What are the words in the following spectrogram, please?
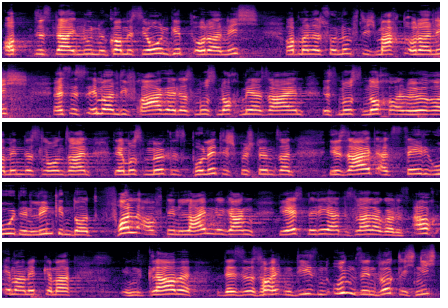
ob es da nun eine Kommission gibt oder nicht, ob man das vernünftig macht oder nicht, es ist immer die Frage, das muss noch mehr sein, es muss noch ein höherer Mindestlohn sein, der muss möglichst politisch bestimmt sein. Ihr seid als CDU den LINKEN dort voll auf den Leim gegangen. Die SPD hat es leider Gottes auch immer mitgemacht. Ich glaube, wir sollten diesen Unsinn wirklich nicht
